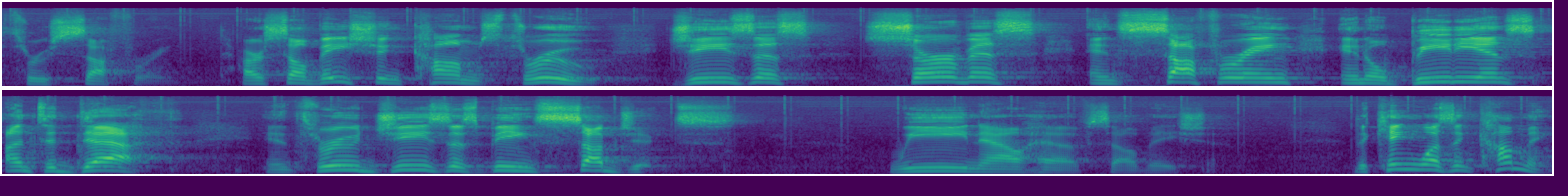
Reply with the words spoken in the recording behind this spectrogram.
through suffering. Our salvation comes through Jesus' service and suffering in obedience unto death. And through Jesus being subjects, we now have salvation. The king wasn't coming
